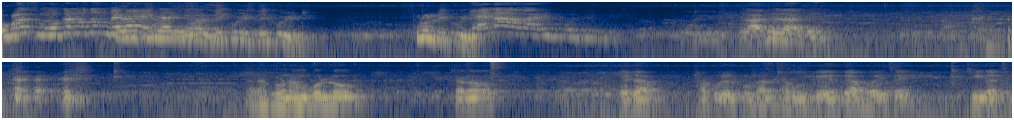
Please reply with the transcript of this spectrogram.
ওগুলো স্মোকের মতন বেরোয় এটা লিকুইড লিকুইড পুরো লিকুইড। রাধে রাধে। তারা প্রণাম করল। চলো। এটা ঠাকুরের প্রসাদ ঠাকুরকে দেওয়া হয়েছে। ঠিক আছে।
